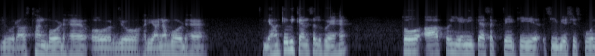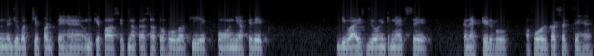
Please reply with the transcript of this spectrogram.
जो राजस्थान बोर्ड है और जो हरियाणा बोर्ड है यहाँ के भी कैंसिल हुए हैं। तो आप ये नहीं कह सकते कि सीबीएसई स्कूल में जो बच्चे पढ़ते हैं, उनके पास इतना पैसा तो होगा कि एक फ़ोन या फिर एक डिवाइस जो इंटरनेट से कनेक्टेड हो अफोर्ड कर सकते हैं।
